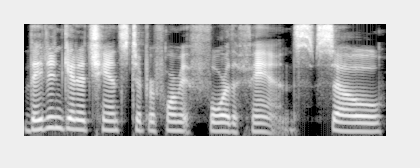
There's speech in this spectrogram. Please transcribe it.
they didn't get a chance to perform it for the fans. So,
